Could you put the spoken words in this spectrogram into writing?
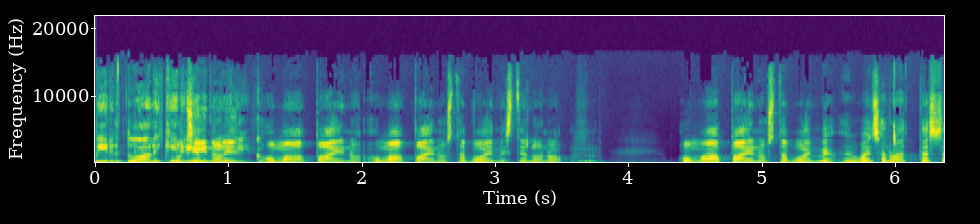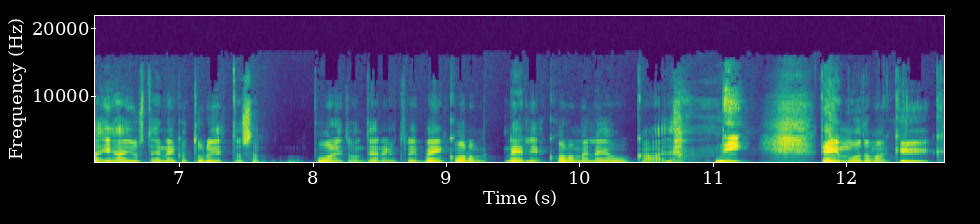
virtuaalikirja. Mutta siinä oli omaa, paino, omaa painosta voimistelua. No, omaa painosta voi. Mä voin sanoa, että tässä ihan just ennen kuin tuli tuossa puoli tuntia, ennen kuin tuli, vein kolme, neljä, kolme leukaa ja Niin. tein muutaman kyykky.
